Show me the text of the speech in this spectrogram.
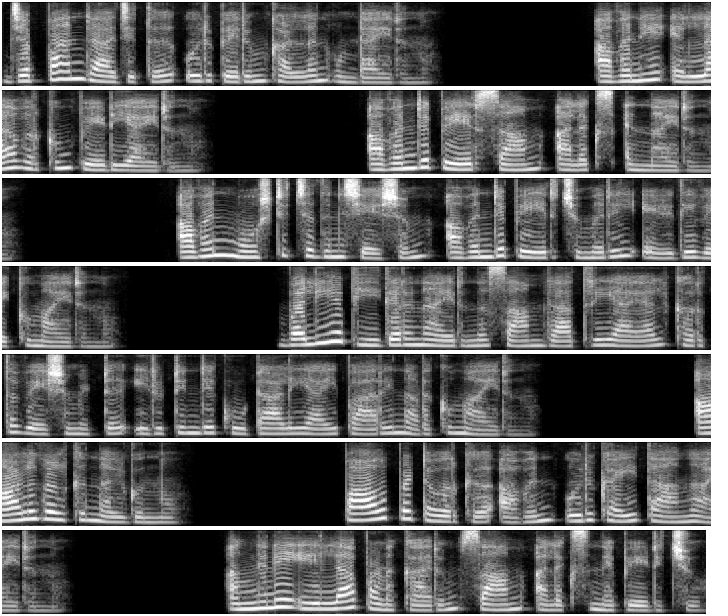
Japan രാജ്യത്ത് ഒരു പെരും കള്ളൻ ഉണ്ടായിരുന്നു. അവനെ എല്ലാവർക്കും പേടിയായിരുന്നു. അവന്റെ പേര് സാം അലക്സ് എന്നായിരുന്നു. അവൻ മോഷ്ടിച്ചതിനു ശേഷം അവന്റെ പേര് ചുമരിൽ എഴുതി വെക്കുമായിരുന്നു. വലിയ ഭീകരനായിരുന്ന സാം രാത്രിയായാൽ കറുത്ത വേഷമിട്ട് ഇരുട്ടിന്റെ കൂട്ടാളിയായി പാറി നടക്കുമായിരുന്നു. ആളുകൾക്ക് നൽകുന്നു. പാവപ്പെട്ടവർക്ക് അവൻ ഒരു കൈ താങ്ങായിരുന്നു. അങ്ങനെ എല്ലാ പണക്കാരും സാം അലക്സിനെ പേടിച്ചു.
